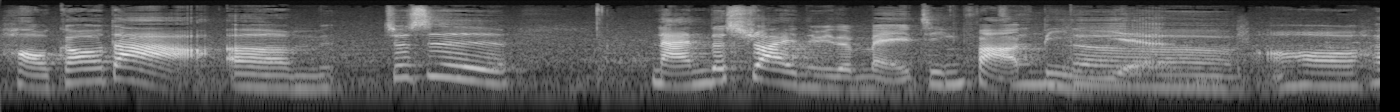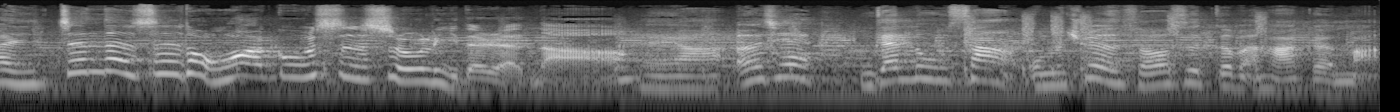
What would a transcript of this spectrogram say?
好高大，嗯，就是。男的帅，女的美，金发碧眼，然后很真的是童话故事书里的人呐。对啊，而且你在路上，我们去的时候是哥本哈根嘛，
